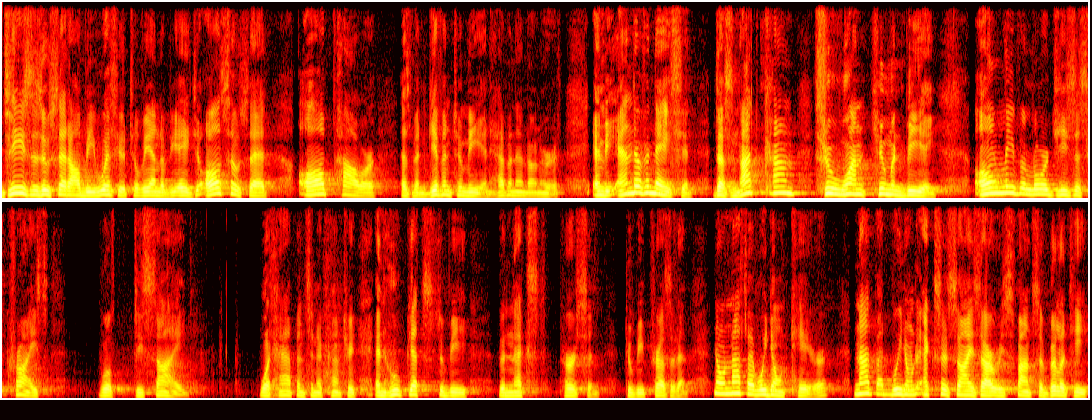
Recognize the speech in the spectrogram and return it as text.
Jesus, who said, I'll be with you till the end of the age, also said, All power has been given to me in heaven and on earth. And the end of a nation does not come through one human being. Only the Lord Jesus Christ will decide what happens in a country and who gets to be the next person to be president. No, not that we don't care, not that we don't exercise our responsibility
